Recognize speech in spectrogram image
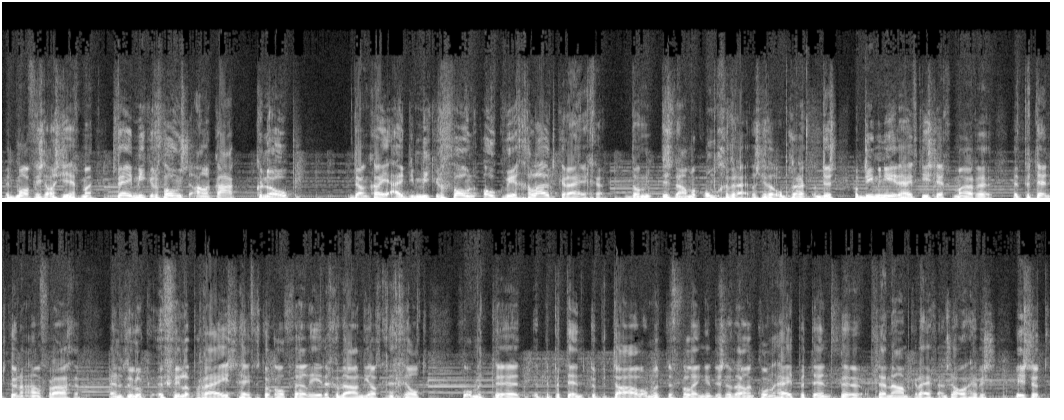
Het maf is als je zeg maar twee microfoons aan elkaar knoopt. Dan kan je uit die microfoon ook weer geluid krijgen. Dan het is het namelijk omgedraaid. Als je dat omgedraaid. Dus op die manier heeft hij zeg maar, het patent kunnen aanvragen. En natuurlijk Philip Reis heeft het ook al veel eerder gedaan. Die had geen geld om het, uh, de patent te betalen, om het te verlengen. Dus uiteindelijk kon hij het patent op zijn naam krijgen. En zo hebben ze, is het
